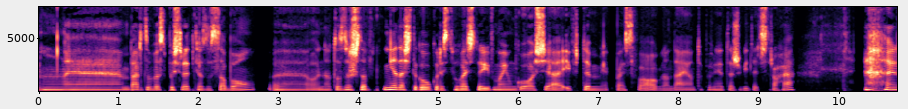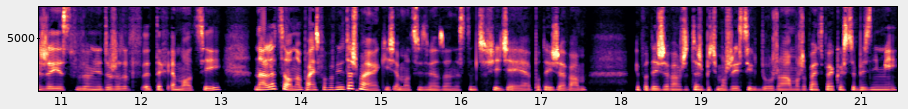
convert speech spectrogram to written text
Mm, e, bardzo bezpośrednio ze sobą. E, no to zresztą nie da się tego ukryć, słuchać to i w moim głosie, i w tym, jak Państwo oglądają, to pewnie też widać trochę, że jest we mnie dużo tych emocji. No ale co, no Państwo pewnie też mają jakieś emocje związane z tym, co się dzieje, podejrzewam. I podejrzewam, że też być może jest ich dużo, a może Państwo jakoś sobie z nimi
